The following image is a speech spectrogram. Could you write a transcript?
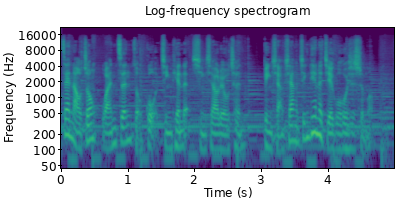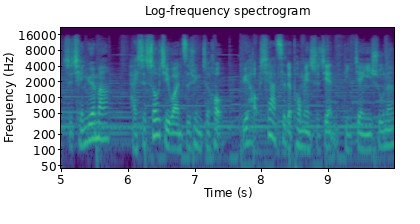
在脑中完整走过今天的行销流程，并想象今天的结果会是什么？是签约吗？还是收集完资讯之后，约好下次的碰面时间递建议书呢？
